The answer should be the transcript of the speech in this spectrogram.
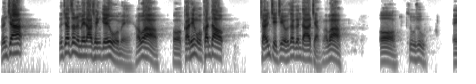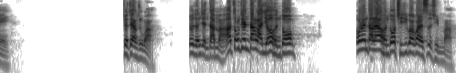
人家人家真的没拿钱给我没，好不好？哦，改天我看到小云姐姐，我再跟大家讲，好不好？哦，是不是？哎，就这样子嘛，就很简单嘛。啊，中间当然有很多，中间当然有很多奇奇怪怪的事情嘛。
